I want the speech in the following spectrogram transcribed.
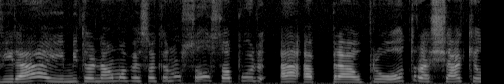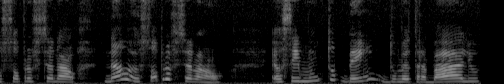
virar e me tornar uma pessoa que eu não sou só por a, a para o outro achar que eu sou profissional. Não, eu sou profissional. Eu sei muito bem do meu trabalho,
